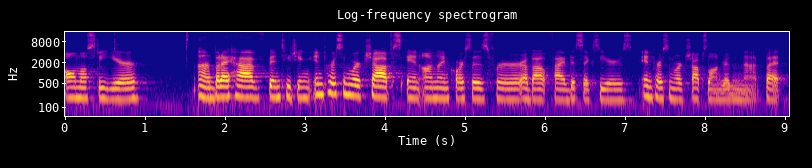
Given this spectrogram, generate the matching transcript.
almost a year. Um, but I have been teaching in person workshops and online courses for about five to six years. In person workshops longer than that. But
